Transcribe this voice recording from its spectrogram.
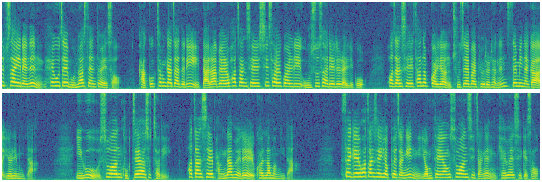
14일에는 해우제 문화센터에서 각국 참가자들이 나라별 화장실 시설 관리 우수 사례를 알리고 화장실 산업 관련 주제 발표를 하는 세미나가 열립니다. 이후 수원 국제하수처리 화장실 박람회를 관람합니다. 세계 화장실 협회장인 염태영 수원시장은 개회식에서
